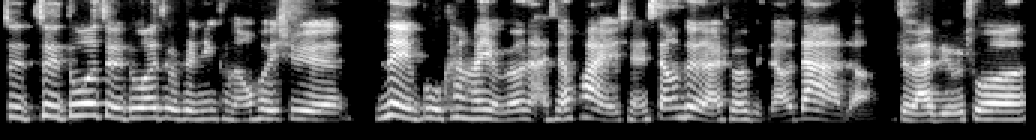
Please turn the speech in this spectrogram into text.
最最多最多就是你可能会去内部看看有没有哪些话语权相对来说比较大的，对吧？比如说，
